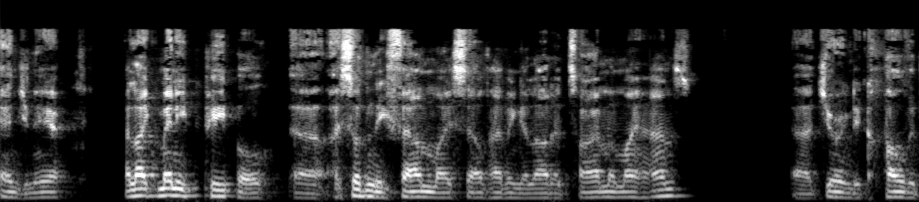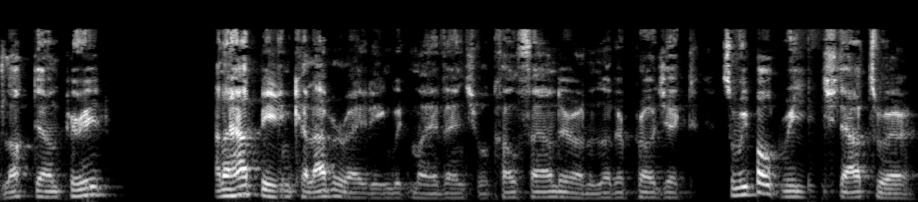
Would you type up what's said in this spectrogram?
engineer. And like many people, uh, I suddenly found myself having a lot of time on my hands uh, during the COVID lockdown period. And I had been collaborating with my eventual co founder on another project. So we both reached out to her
